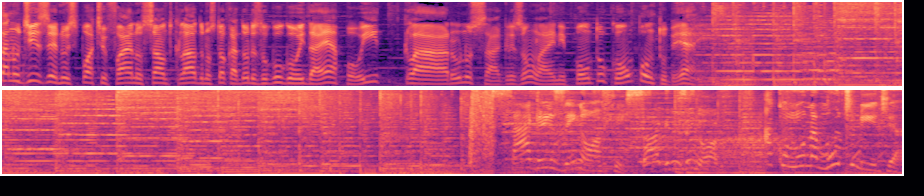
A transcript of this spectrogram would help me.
Está no Deezer, no Spotify, no SoundCloud, nos tocadores do Google e da Apple e, claro, no sagresonline.com.br. Sagres em Off. Sagres em Off. A coluna multimídia.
